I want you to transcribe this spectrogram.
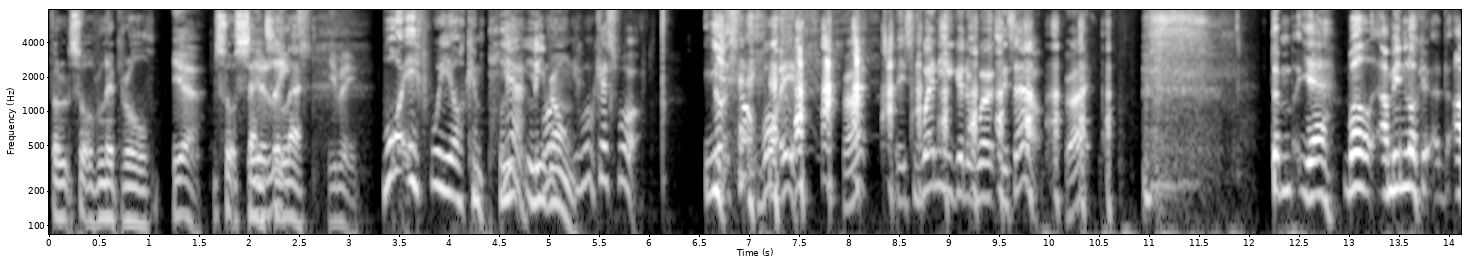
the sort of liberal, yeah, sort of centre left. You mean? What if we are completely yeah. well, wrong? Well, guess what? No, it's not what if, right? It's when are you going to work this out, right? The, yeah. Well, I mean, look, I,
